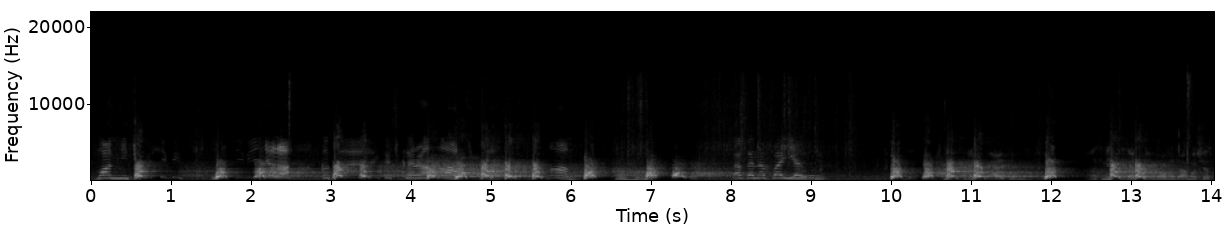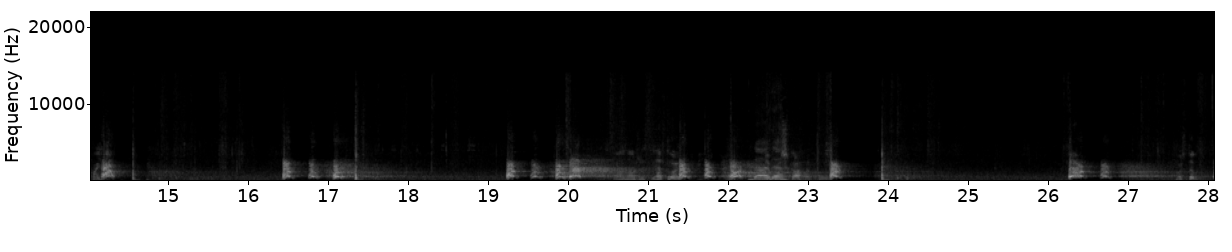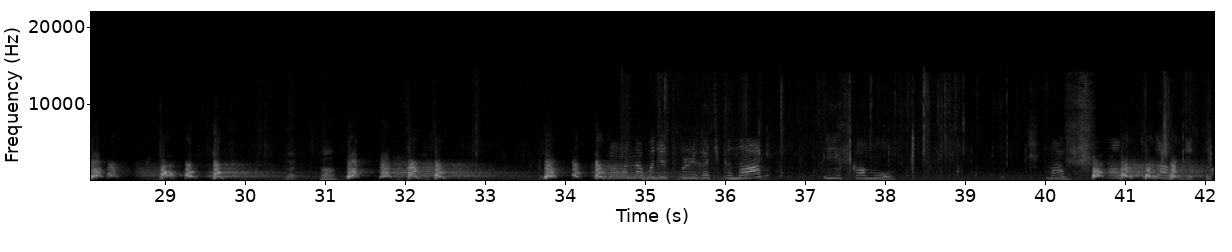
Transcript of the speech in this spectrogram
Мам, ничего себе! Ты видела, какая скороматка? Мам, Ага. как она поехала? не разрешает ему. Она сместилась немного, да? Вот сейчас пойдем. Уже готовится, видишь? Да, Для да. прыжка готовится. Ну, чтоб... Тань, А, Мам, она будет прыгать к нам и к кому? Мам, она куда будет прыгать?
